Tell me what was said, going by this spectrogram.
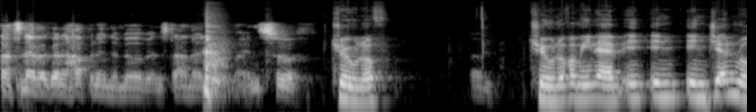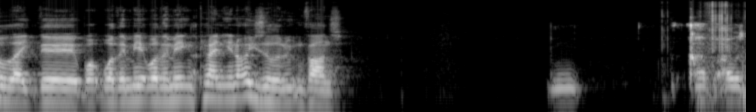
that's never going to happen in the Milburn stand. I don't mind. So true enough. True enough. I mean, um, in, in, in general, like the what were they make, were they making plenty of noise of the Luton fans? I, I was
